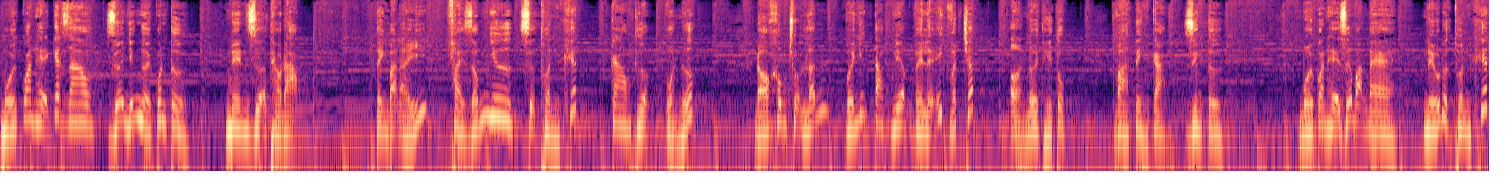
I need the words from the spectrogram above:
mối quan hệ kết giao giữa những người quân tử nên dựa theo đạo. Tình bạn ấy phải giống như sự thuần khiết, cao thượng của nước. Đó không trộn lẫn với những tạp niệm về lợi ích vật chất ở nơi thế tục và tình cảm riêng tư. Mối quan hệ giữa bạn bè nếu được thuần khiết,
